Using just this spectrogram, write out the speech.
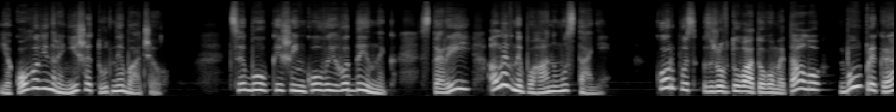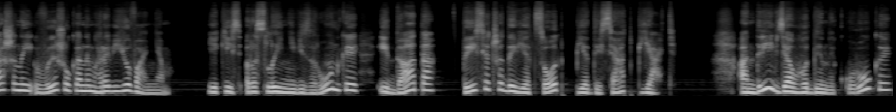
якого він раніше тут не бачив. Це був кишеньковий годинник, старий, але в непоганому стані. Корпус з жовтуватого металу був прикрашений вишуканим гравіюванням, якісь рослинні візерунки і дата 1955. Андрій взяв годинник у руки,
